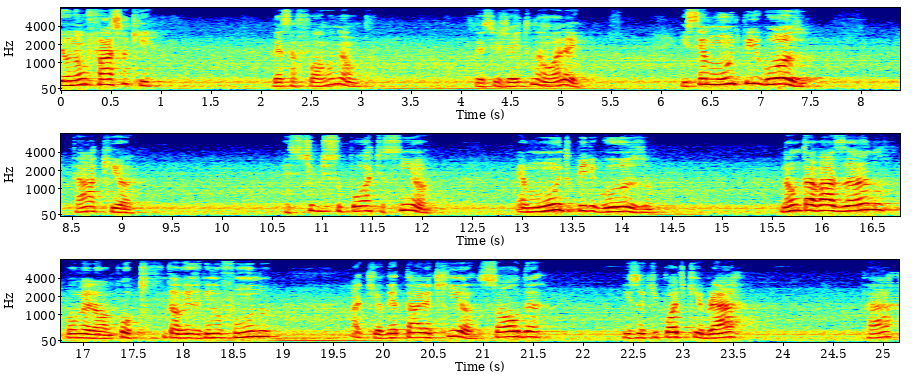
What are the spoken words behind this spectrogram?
que eu não faço aqui. Dessa forma não. Desse jeito não, olha aí. Isso é muito perigoso. Tá aqui, ó. Esse tipo de suporte assim, ó, é muito perigoso. Não tá vazando, ou melhor, um pouquinho talvez aqui no fundo. Aqui, ó, detalhe aqui, ó, solda. Isso aqui pode quebrar, tá?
